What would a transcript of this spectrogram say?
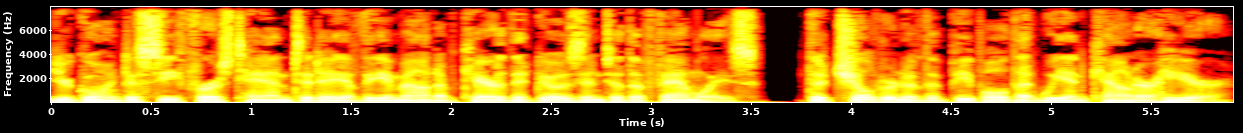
You're going to see firsthand today of the amount of care that goes into the families, the children of the people that we encounter here.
